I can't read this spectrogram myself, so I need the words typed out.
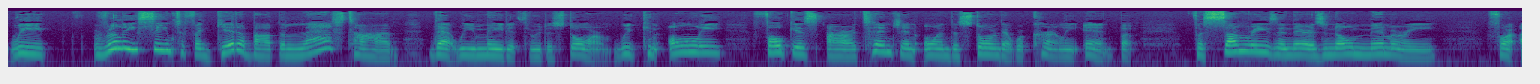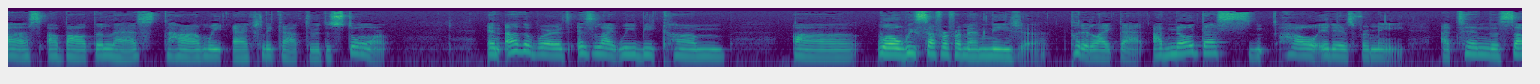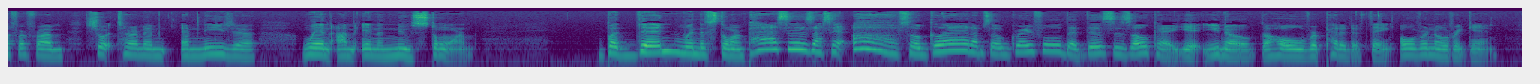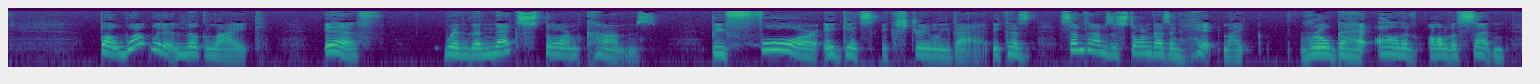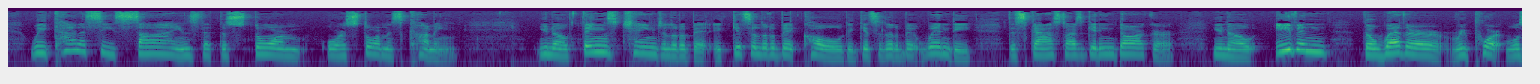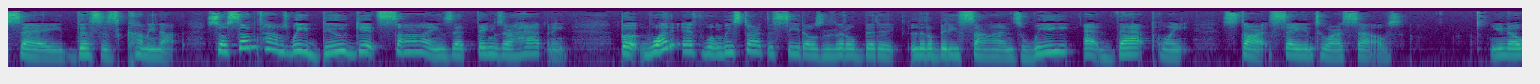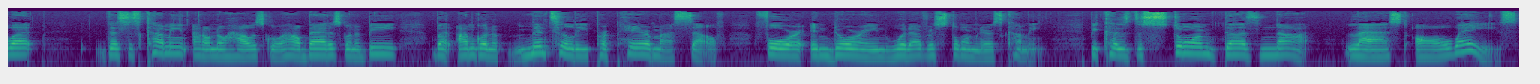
We really seem to forget about the last time that we made it through the storm. We can only focus our attention on the storm that we're currently in. But for some reason, there is no memory for us about the last time we actually got through the storm. In other words, it's like we become, uh, well, we suffer from amnesia, put it like that. I know that's how it is for me. I tend to suffer from short term am- amnesia when I'm in a new storm. But then when the storm passes, I say, Oh, I'm so glad. I'm so grateful that this is okay. Yeah, you know, the whole repetitive thing over and over again. But what would it look like if, when the next storm comes, before it gets extremely bad? Because sometimes the storm doesn't hit like real bad all of all of a sudden we kind of see signs that the storm or a storm is coming. You know things change a little bit. It gets a little bit cold. It gets a little bit windy. The sky starts getting darker. You know even the weather report will say this is coming up. So sometimes we do get signs that things are happening. But what if when we start to see those little bitty little bitty signs we at that point start saying to ourselves, you know what? This is coming. I don't know how it's going, how bad it's going to be, but I'm going to mentally prepare myself for enduring whatever storm there's coming because the storm does not last always.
